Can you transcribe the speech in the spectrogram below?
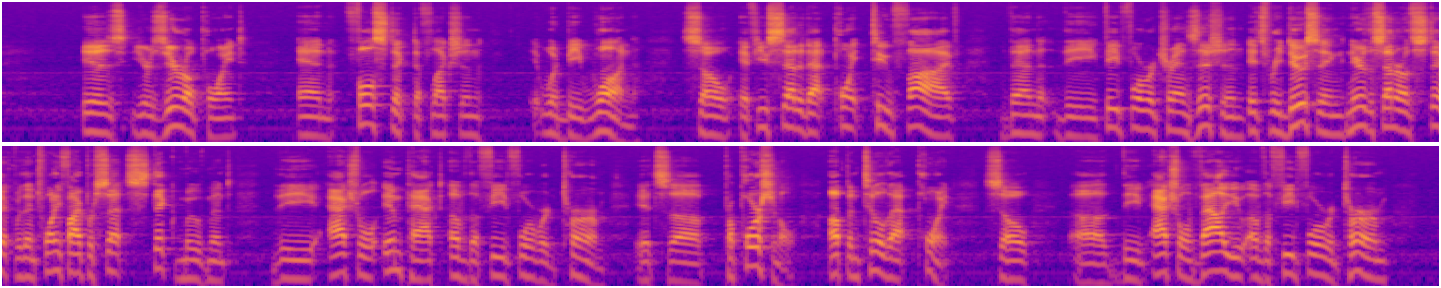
is your zero point and full stick deflection it would be 1. So if you set it at 0.25 then the feed forward transition it's reducing near the center of the stick within 25% stick movement the actual impact of the feed forward term. It's uh, proportional up until that point. So uh, the actual value of the feed forward term,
